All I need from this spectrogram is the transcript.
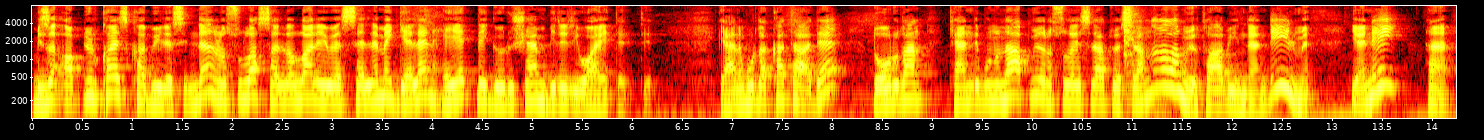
Bize Abdülkays kabilesinden Resulullah sallallahu aleyhi ve selleme gelen heyetle görüşen biri rivayet etti. Yani burada Katade doğrudan kendi bunu ne yapmıyor? Resulullah aleyhissalatü vesselam'dan alamıyor tabiinden değil mi? Ya ne? Ha,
